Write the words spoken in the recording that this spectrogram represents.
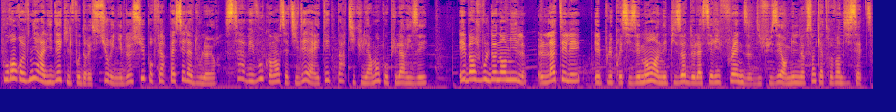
Pour en revenir à l'idée qu'il faudrait suriner dessus pour faire passer la douleur, savez-vous comment cette idée a été particulièrement popularisée? Eh ben je vous le donne en mille, la télé, et plus précisément un épisode de la série Friends diffusée en 1997.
